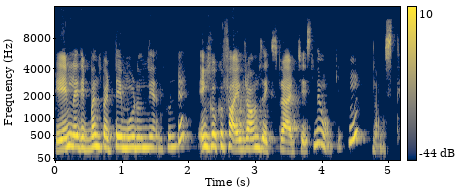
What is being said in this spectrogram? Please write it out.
ఏం లేదు ఇబ్బంది పెట్టే మూడు ఉంది అనుకుంటే ఇంకొక ఫైవ్ రౌండ్స్ ఎక్స్ట్రా యాడ్ చేసినా ఓకే. నమస్తే.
